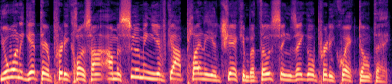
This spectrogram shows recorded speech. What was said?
You'll want to get there pretty close. I'm assuming you've got plenty of chicken, but those things, they go pretty quick, don't they?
